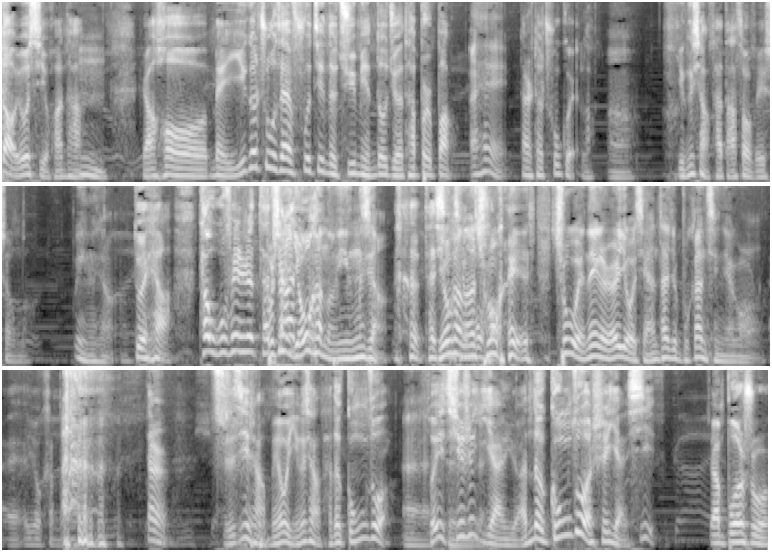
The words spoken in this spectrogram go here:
导又喜欢他，嗯，然后每一个住在附近的居民都觉得他倍儿棒，哎，但是他出轨了，嗯，影响他打扫卫生吗？不影响，对呀、他无非是他不是有可能影响，他有可能出轨出轨那个人有钱，他就不干清洁工了。哎，有可能，但是实际上没有影响他的工作，哎所以其实演员的工作是演戏，就像波叔，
